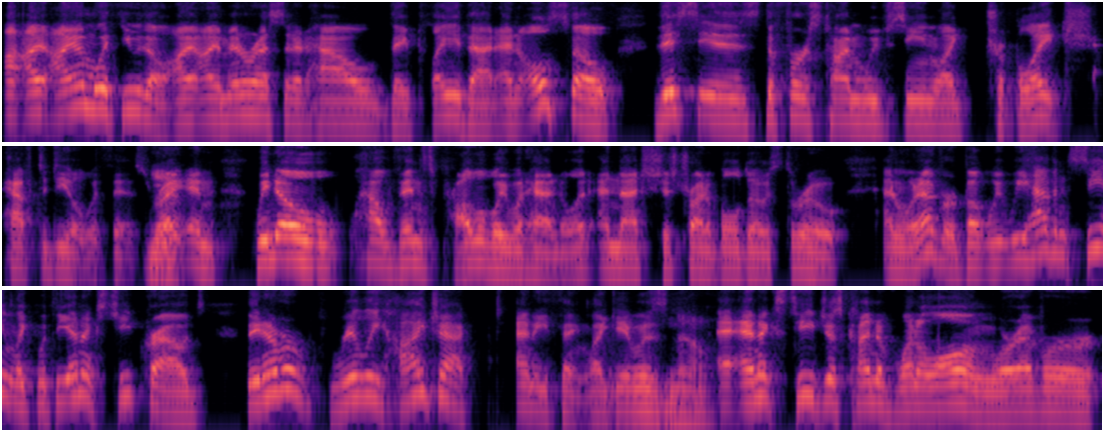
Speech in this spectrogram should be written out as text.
I, I am with you though. I, I'm interested at how they play that. And also, this is the first time we've seen like Triple H have to deal with this, right? And we know how Vince probably would handle it, and that's just try to bulldoze through and whatever. But we, we haven't seen like with the NXT crowds, they never really hijacked anything. Like it was no. NXT just kind of went along wherever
